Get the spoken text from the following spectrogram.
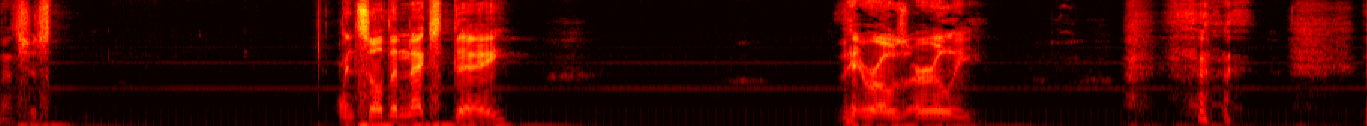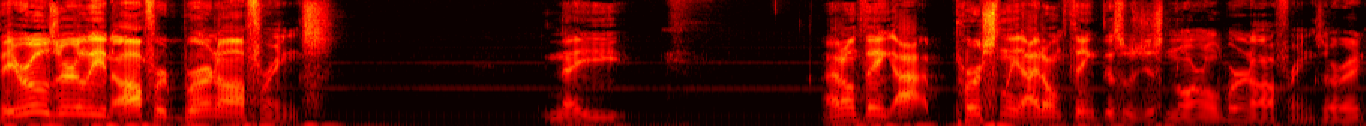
That's just. And so the next day, they rose early. they rose early and offered burnt offerings. Now, I don't think, I, personally, I don't think this was just normal burnt offerings, all right?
